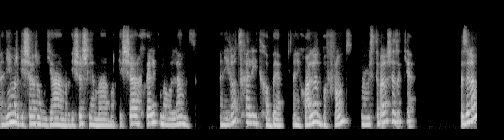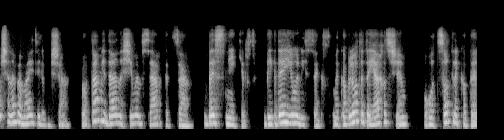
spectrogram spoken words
אני מרגישה ראויה, מרגישה שלמה, מרגישה חלק מהעולם הזה. אני לא צריכה להתחבא, אני יכולה להיות בפרונט, ומסתבר שזה כיף. וזה לא משנה במה הייתי לבושה. באותה מידה נשים עם שיער קצר, בסניקרס, בגדי יוניסקס, מקבלות את היחס שהן רוצות לקבל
